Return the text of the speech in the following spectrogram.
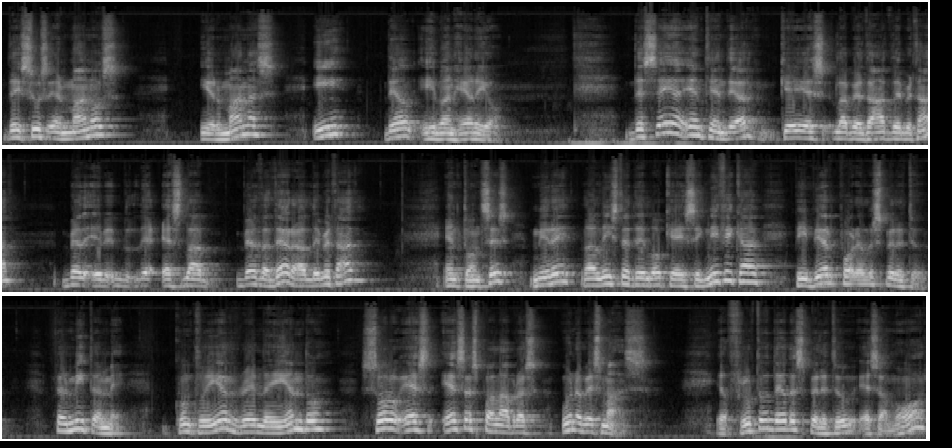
de sus hermanos y hermanas y del Evangelio. ¿Desea entender qué es la verdad, libertad? ¿Es la verdadera libertad? Entonces, mire la lista de lo que significa vivir por el Espíritu. Permítanme concluir releyendo solo es, esas palabras una vez más. El fruto del Espíritu es amor,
